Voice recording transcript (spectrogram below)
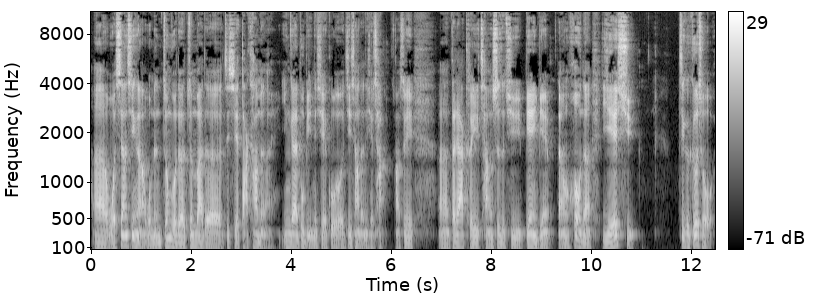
呃，我相信啊，我们中国的尊巴的这些大咖们啊，应该不比那些国际上的那些差啊，所以呃，大家可以尝试着去编一编，然后呢，也许这个歌手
